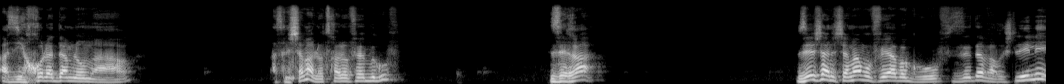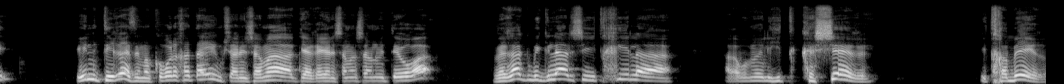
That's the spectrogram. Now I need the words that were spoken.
אז יכול אדם לומר, אז הנשמה לא צריכה להופיע בגוף. זה רע. זה שהנשמה מופיעה בגוף זה דבר שלילי. הנה תראה זה מקור לחטאים, כשהנשמה, כי הרי הנשמה שלנו היא טהורה, ורק בגלל שהיא התחילה, הרב אומר להתקשר, להתחבר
